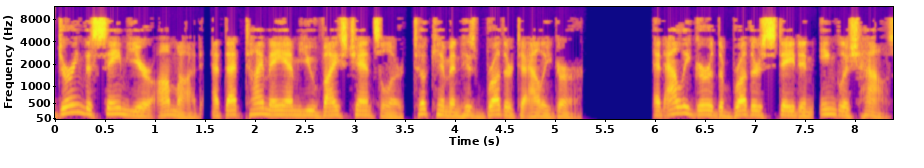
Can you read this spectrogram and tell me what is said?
During the same year Ahmad, at that time AMU vice-chancellor, took him and his brother to Aligarh. At Aligarh the brothers stayed in English House,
